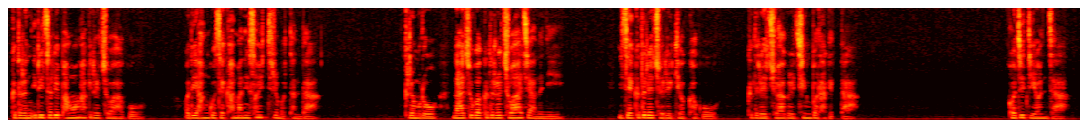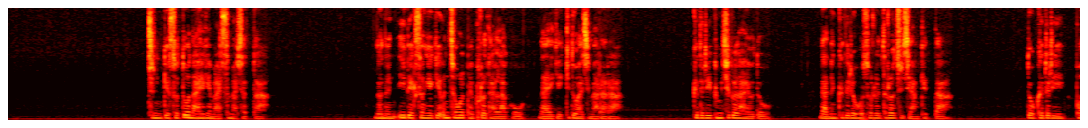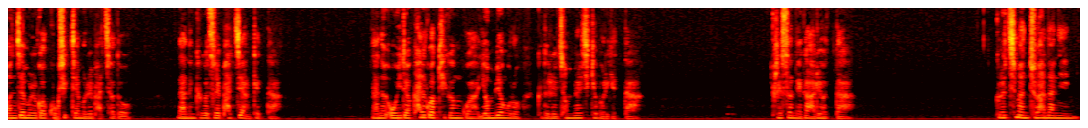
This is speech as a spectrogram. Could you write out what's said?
그들은 이리저리 방황하기를 좋아하고 어디 한 곳에 가만히 서 있지를 못한다. 그러므로 나주가 그들을 좋아하지 않으니 이제 그들의 죄를 기억하고 그들의 죄악을 징벌하겠다. 거짓 예언자. 주님께서 또 나에게 말씀하셨다. 너는 이 백성에게 은총을 베풀어 달라고 나에게 기도하지 말아라. 그들이 금식을 하여도 나는 그들의 호소를 들어주지 않겠다. 또 그들이 번제물과 곡식 제물을 바쳐도 나는 그것을 받지 않겠다. 나는 오히려 칼과 기근과 연병으로 그들을 전멸시켜 버리겠다. 그래서 내가 아뢰었다. 그렇지만 주 하나님,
